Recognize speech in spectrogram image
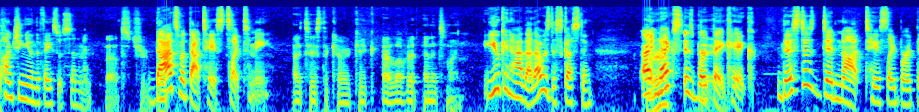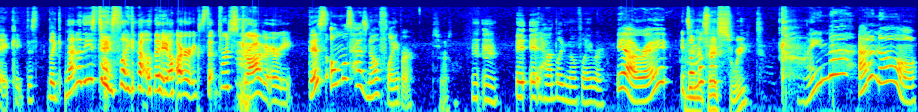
punching you in the face with cinnamon. That's true. But That's what that tastes like to me. I taste the carrot cake. I love it, and it's mine. You can have that. That was disgusting. All right, next is birthday cake. This just did not taste like birthday cake. This like none of these taste like how they are except for strawberry. This almost has no flavor. Seriously? Mm-mm. It, it had like no flavor. Yeah, right? It's I mean, almost it like sweet. Kinda? I don't know.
